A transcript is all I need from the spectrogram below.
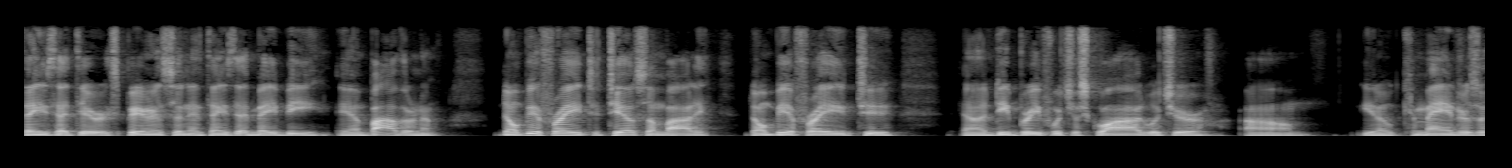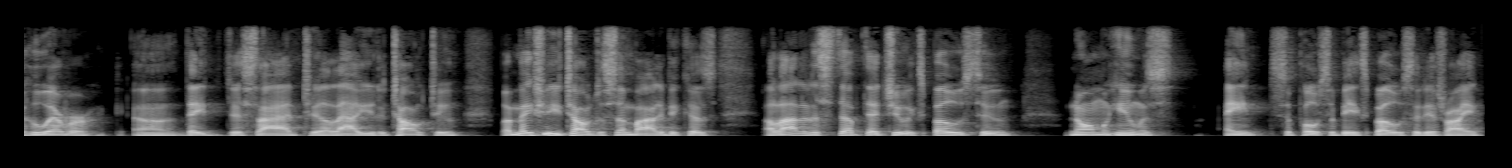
things that they're experiencing and things that may be you know, bothering them. Don't be afraid to tell somebody. Don't be afraid to uh, debrief with your squad, with your um, you know commanders or whoever uh, they decide to allow you to talk to. But make sure you talk to somebody because a lot of the stuff that you expose to, normal humans ain't supposed to be exposed to this, right?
